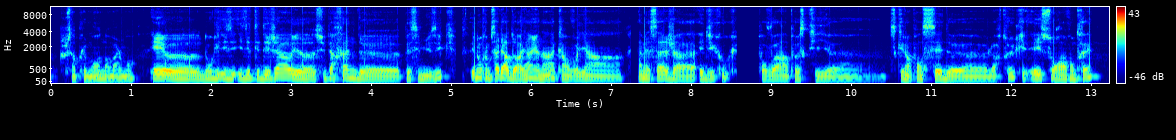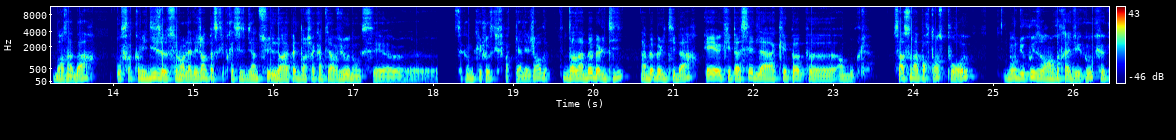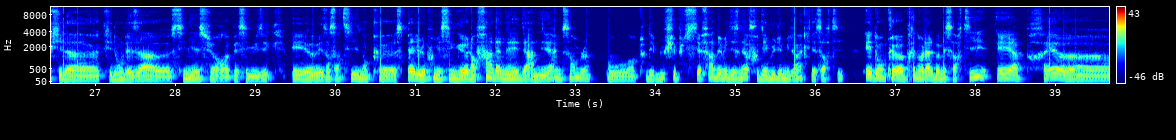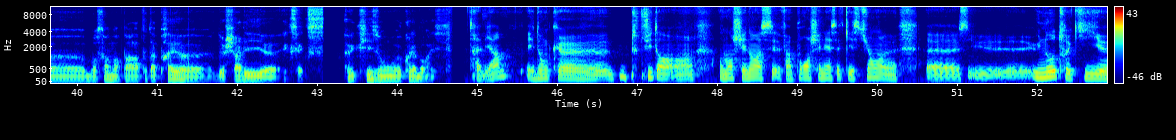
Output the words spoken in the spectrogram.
tout simplement, normalement. Et donc ils, ils, étaient déjà super fans de PC Music. Et donc comme ça, l'air de rien, il y en a un qui a envoyé un, un message à Edgy Cook pour voir un peu ce euh, en pensait de euh, leur truc. Et ils se sont rencontrés dans un bar. Enfin, comme ils disent selon la légende, parce qu'ils précisent bien dessus, ils le répètent dans chaque interview, donc c'est euh, comme quelque chose qui fait la légende, dans un bubble tea, un bubble tea bar, et qui passait de la K-pop en boucle. Ça a son importance pour eux, donc du coup, ils ont rencontré Jay Cook, qui, donc les a euh, signés sur euh, PC Music. Et euh, ils ont sorti donc Spell, le premier single, en fin d'année dernière, il me semble, ou en tout début, je sais plus si c'est fin 2019 ou début 2020 qu'il est sorti. Et donc après, l'album est sorti, et après, bon ça on en parlera peut-être après, de Charlie XX, avec qui ils ont collaboré. Très bien. Et donc, euh, tout de suite, en, en, enchaînant, enfin, pour enchaîner à cette question, euh, euh, une autre qui,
